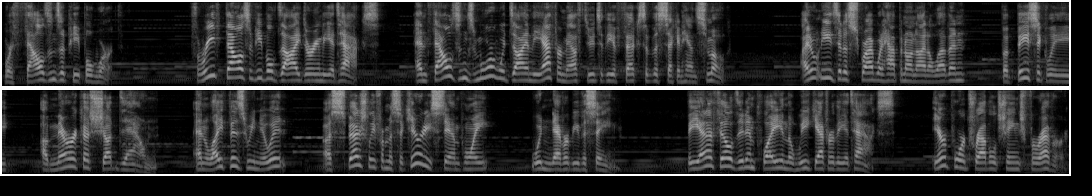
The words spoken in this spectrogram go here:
where thousands of people worked. 3,000 people died during the attacks, and thousands more would die in the aftermath due to the effects of the secondhand smoke. I don't need to describe what happened on 9 11, but basically, America shut down, and life as we knew it, especially from a security standpoint, would never be the same. The NFL didn't play in the week after the attacks. Airport travel changed forever,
